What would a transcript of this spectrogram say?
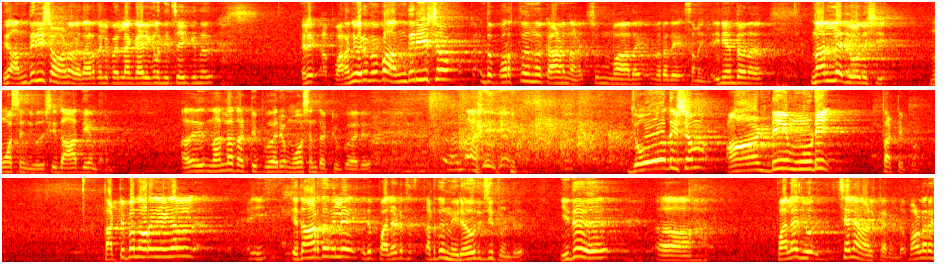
ഇത് അന്തരീക്ഷമാണോ യഥാർത്ഥത്തിൽ ഇപ്പൊ എല്ലാം കാര്യങ്ങളും നിശ്ചയിക്കുന്നത്? അല്ലെ പറഞ്ഞു വരുമ്പോൾ ഇപ്പൊ അന്തരീക്ഷം എന്താ പുറത്തു നിന്ന് കാണുന്നതാണ്. ചുമ്മാതെ വെറുതെ സമയം ഇനി എന്താണ്? നല്ല ജ്യോതിഷി മോശം ജ്യോതിഷി. ഇത് ആദ്യം പറഞ്ഞു. അത് നല്ല തട്ടിപ്പുകാര് മോശം തട്ടിപ്പുകാര്. ജ്യോതിഷം അടിമുടി തട്ടിപ്പാണ്. തട്ടിപ്പെന്ന് പറഞ്ഞു കഴിഞ്ഞാൽ യഥാർത്ഥത്തിൽ ഇത് പലയിടത്ത് നിരോധിച്ചിട്ടുണ്ട്. ഇത് പല ജോ ചില ആൾക്കാരുണ്ട്. വളരെ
